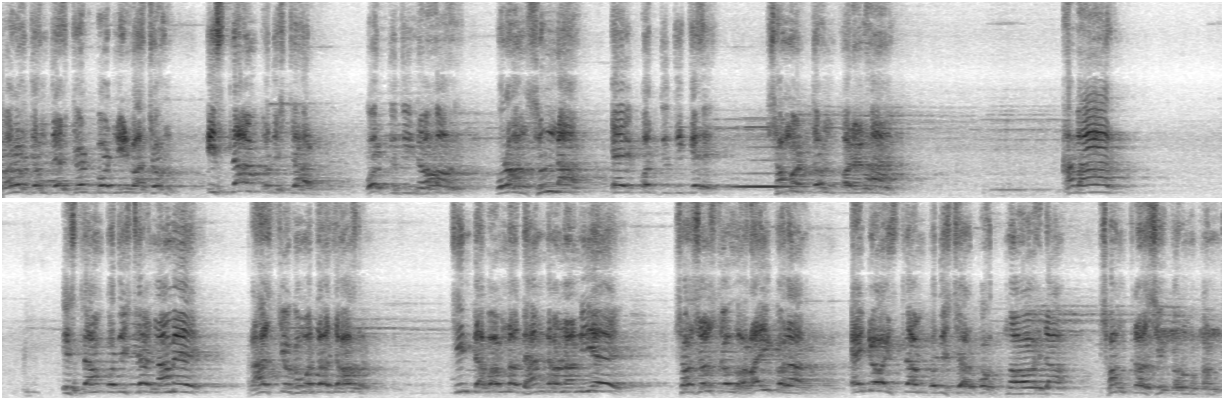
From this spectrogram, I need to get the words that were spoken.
গণতন্ত্রের জোটবোর্ড নির্বাচন ইসলাম প্রতিষ্ঠার পদ্ধতি নয়, কোরআন সুন্না এই পদ্ধতিকে সমর্থন করে না। আবার ইসলাম প্রতিষ্ঠার নামে রাষ্ট্রীয় ক্ষমতা যাওয়ার চিন্তা ভাবনা ধ্যান ধারণা নিয়ে সশস্ত্র লড়াই করা, এটাও ইসলাম প্রতিষ্ঠার পথ নয় এটা সন্ত্রাসী কর্মকাণ্ড।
